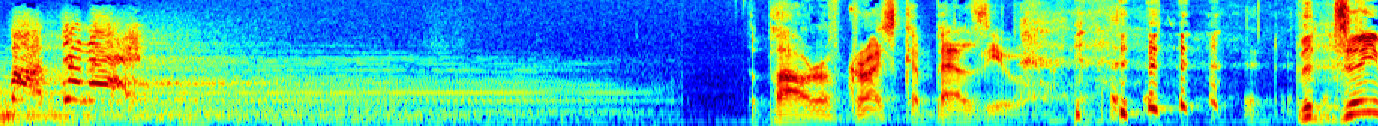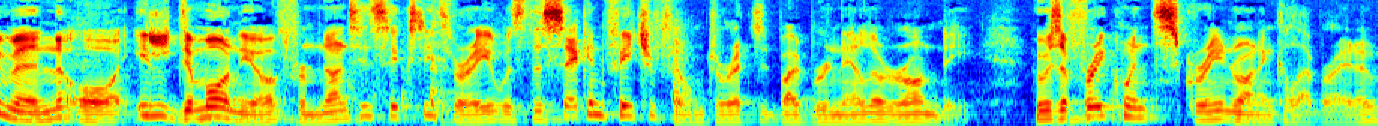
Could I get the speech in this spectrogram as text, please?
Vattene! The power of Christ compels you. the Demon, or Il Demonio, from 1963, was the second feature film directed by Brunello Rondi, who was a frequent screenwriting collaborator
